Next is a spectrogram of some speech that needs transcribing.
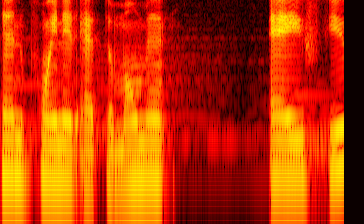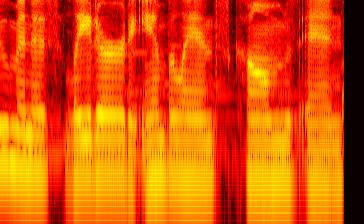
pinpoint it at the moment. A few minutes later, the ambulance comes and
